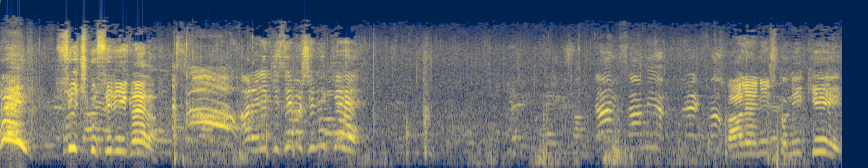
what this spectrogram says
Ей! Всичко си ни гледа. Аре, Ники, взимаш и Ники! Сваля ниско, Ники!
